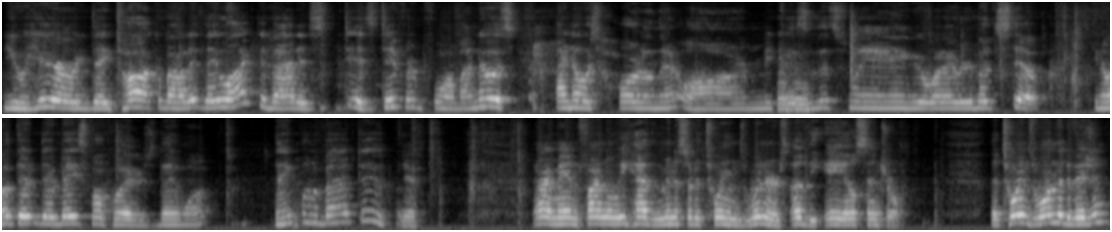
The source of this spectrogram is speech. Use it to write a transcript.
you hear they talk about it, they like the bat. It's it's different for them. I know it's I know it's hard on their arm because of the swing or whatever, but still, you know what? They're they're baseball players. They want they want a bat too. Yeah. All right, man. Finally, we have the Minnesota Twins, winners of the AL Central. The Twins won the division.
